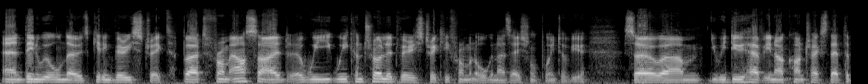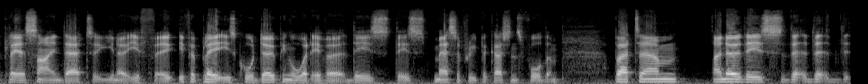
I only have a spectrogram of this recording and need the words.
and then we all know it's getting very strict. But from our side, uh, we we control it very strictly from an organizational point of view. So um, we do have in our contracts that the players sign that uh, you know if if a player is caught doping or whatever, there's there's massive repercussions for them. But um, I know there's the, the, the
